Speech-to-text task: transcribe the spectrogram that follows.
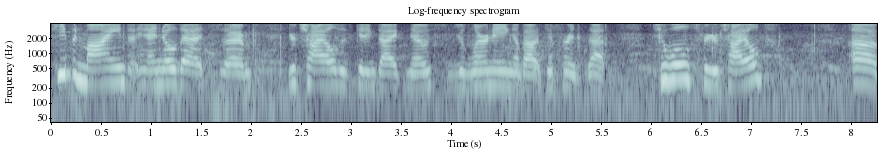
keep in mind, I know that um, your child is getting diagnosed, you're learning about different uh, tools for your child. Uh,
